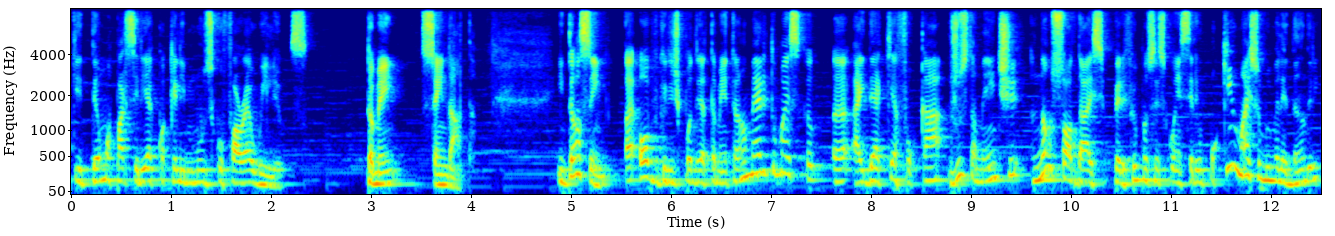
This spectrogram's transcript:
que tem uma parceria com aquele músico Pharrell Williams, também sem data. Então, assim, é óbvio que a gente poderia também entrar no mérito, mas uh, a ideia aqui é focar justamente, não só dar esse perfil para vocês conhecerem um pouquinho mais sobre o Meledandri,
